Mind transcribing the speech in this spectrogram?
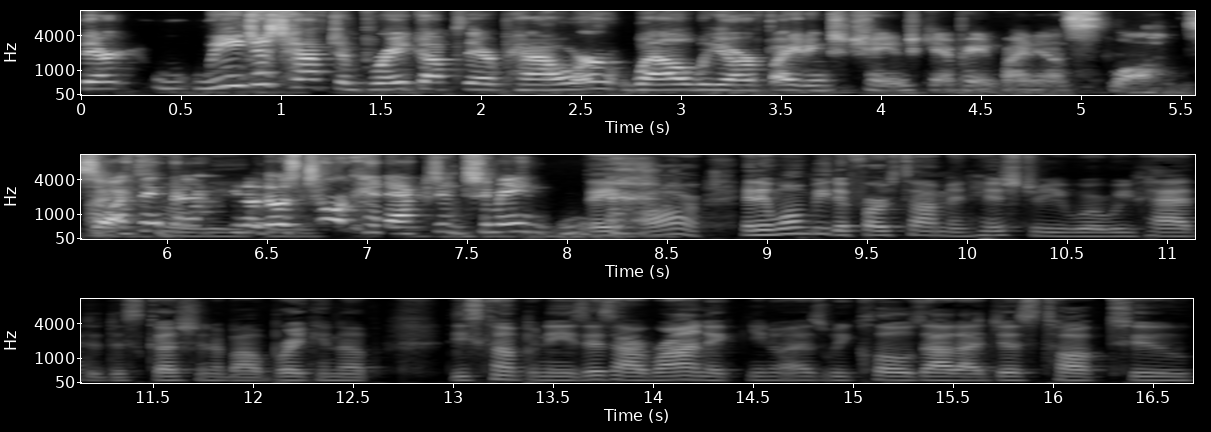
they're we just have to break up their power while we are fighting to change campaign finance law. So i, I think that you know those two are connected to me. They are. And it won't be the first time in history where we've had the discussion about breaking up these companies. It's ironic, you know, as we close out, I just talked to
